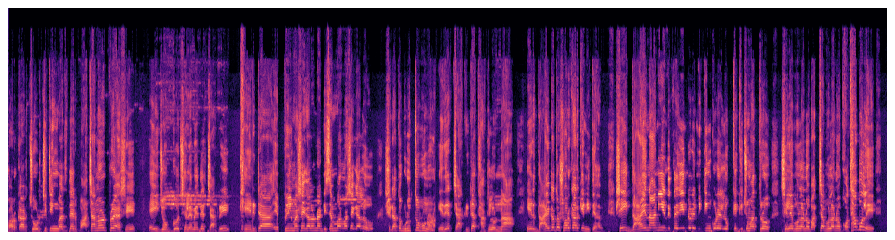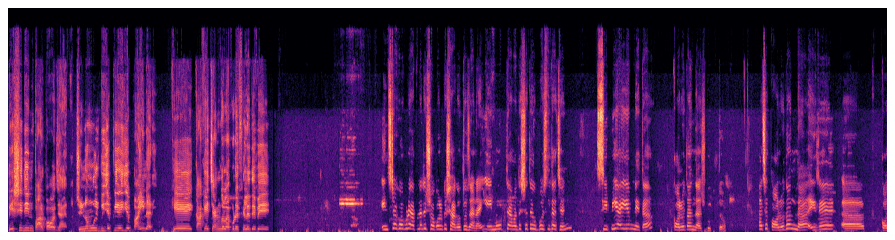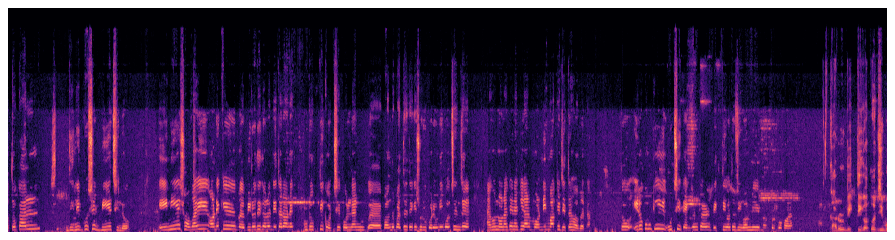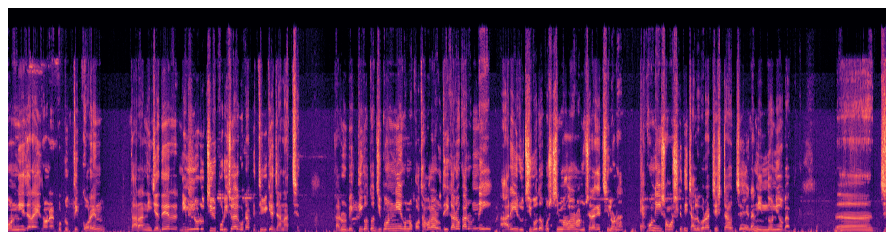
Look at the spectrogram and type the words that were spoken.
সরকার চোর চিটিংবাজদের বাঁচানোর প্রয়াসে এই যোগ্য ছেলেমেয়েদের চাকরি খেরিটা এপ্রিল মাসে গেল না ডিসেম্বর মাসে গেল, সেটা তো গুরুত্বপূর্ণ না। এদের চাকরিটা থাকল না। এর দায়টা তো সরকারকে নিতে হবে। সেই দায় না নিয়ে নেতাজি ইন্ডোরে মিটিং করে লোককে কিছুমাত্র ছেলে ভোলানো, বাচ্চা ভোলানো কথা বলে বেশি দিন পার পাওয়া যায় না। তৃণমূল বিজেপির এই যে বাইনারি, কে কাকে চ্যাংদোলা করে ফেলে দেবে? ইনস্টা খবরে আপনাদের সকলকে স্বাগত জানাই। এই মুহূর্তে আমাদের সাথে উপস্থিত আছেন সিপিআইএম নেতা কলতান দাশগুপ্ত। আচ্ছা কলতান দা, এই যে গতকাল দিলীপ ঘোষের বিয়ে ছিল, এই নিয়ে সবাই অনেকে বিরোধী দলের নেতারা অনেক কটূক্তি করছে, কল্যাণ বন্দ্যোপাধ্যায় থেকে শুরু করে। উনি বলছেন যে, এখন ওনাকে নাকি আর মর্নিং ওয়াকে যেতে হবে না। তো এরকম কি উচিত একজনকার ব্যক্তিগত জীবন নিয়ে মন্তব্য করা? কারুর ব্যক্তিগত জীবন নিয়ে যারা এই ধরনের কটূক্তি করেন, তারা নিজেদের নিম্নরুচির পরিচয় গোটা পৃথিবীকে জানাচ্ছেন। কারুর ব্যক্তিগত জীবন নিয়ে কোনো কথা বলার অধিকারও কারুর নেই, আর এই রুচিবোধও পশ্চিমবাংলার মানুষের আগে ছিল না। এখন এই সংস্কৃতি চালু করার চেষ্টা হচ্ছে, এটা নিন্দনীয় ব্যাপার।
